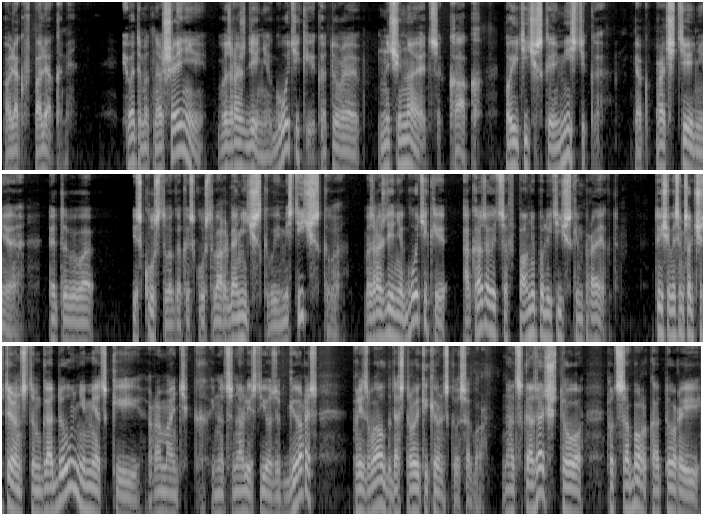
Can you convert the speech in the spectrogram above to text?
поляков поляками. И в этом отношении возрождение готики, которое начинается как поэтическая мистика, как прочтение этого искусства как искусства органического и мистического, возрождение готики оказывается вполне политическим проектом. В 1814 году немецкий романтик и националист Йозеф Геррес призвал к достройке Кёльнского собора. Надо сказать, что тот собор, который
